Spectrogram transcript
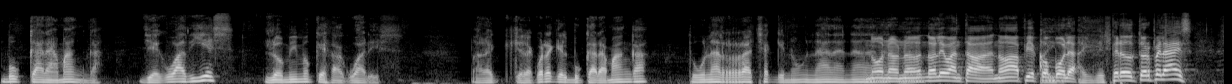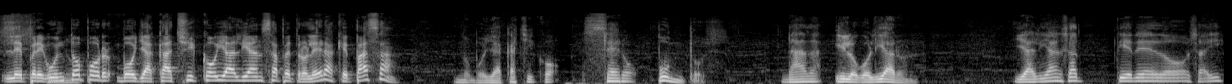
Bucaramanga. Llegó a 10, lo mismo que Jaguares. Para que se acuerda que el Bucaramanga tuvo una racha que no, nada, nada. No, no, no, nada. no levantaba, no a pie con Ahí- bola. ahí Pero doctor Peláez, le pregunto no. por Boyacá Chico y Alianza Petrolera, ¿qué pasa? No, Boyacá Chico, cero puntos. Nada. Y lo golearon. Y Alianza tiene dos ahí.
